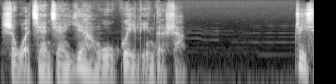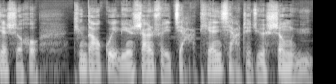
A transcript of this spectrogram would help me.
使我渐渐厌恶桂林的山。这些时候，听到“桂林山水甲天下”这句盛誉，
